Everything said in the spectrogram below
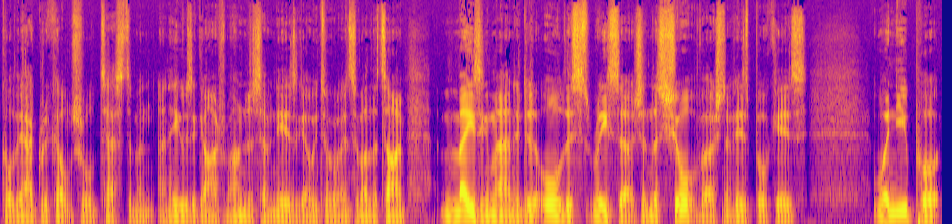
called The Agricultural Testament. And he was a guy from 107 years ago. We talk about it some other time. Amazing man who did all this research. And the short version of his book is when you put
